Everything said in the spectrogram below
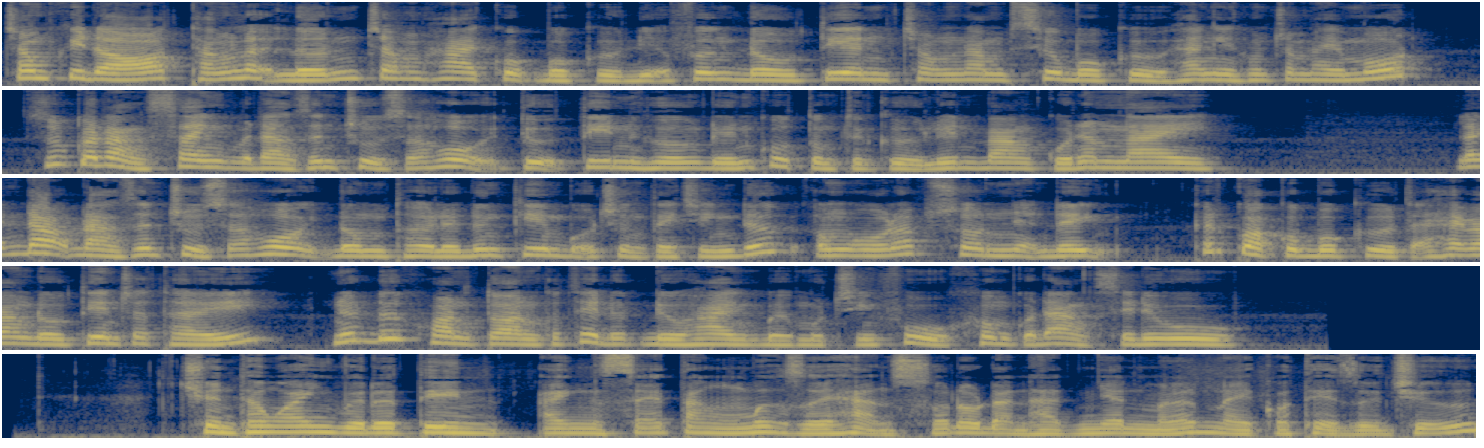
Trong khi đó, thắng lợi lớn trong hai cuộc bầu cử địa phương đầu tiên trong năm siêu bầu cử 2021 giúp các đảng xanh và Đảng Dân Chủ Xã hội tự tin hướng đến cuộc tổng tuyển cử liên bang cuối năm nay. Lãnh đạo Đảng Dân Chủ Xã hội đồng thời là đương kim Bộ trưởng Tài chính Đức ông Olaf Scholz nhận định kết quả cuộc bầu cử tại hai bang đầu tiên cho thấy nước Đức hoàn toàn có thể được điều hành bởi một chính phủ không có đảng CDU. Truyền thông Anh vừa đưa tin Anh sẽ tăng mức giới hạn số đầu đạn hạt nhân mà nước này có thể dự trữ.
